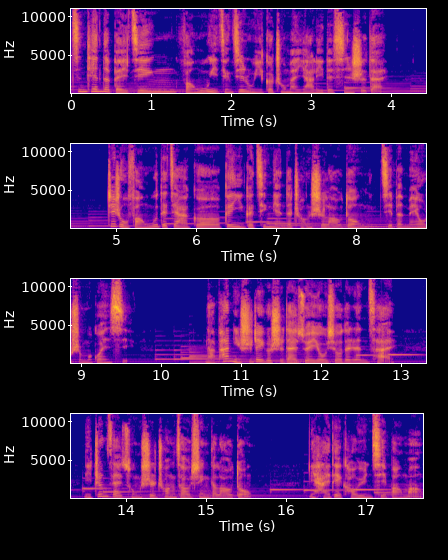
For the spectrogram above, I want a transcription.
今天的北京房屋已经进入一个充满压力的新时代，这种房屋的价格跟一个青年的诚实劳动基本没有什么关系。哪怕你是这个时代最优秀的人才，你正在从事创造性的劳动，你还得靠运气帮忙。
